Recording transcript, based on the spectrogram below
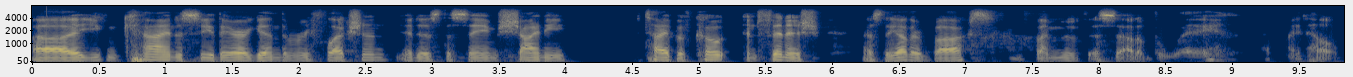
Uh, you can kind of see there again the reflection. It is the same shiny type of coat and finish as the other box. If I move this out of the way, that might help.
